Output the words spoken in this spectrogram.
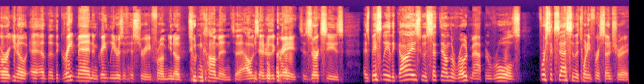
or you know, uh, the, the great men and great leaders of history, from you know Tutankhamun to Alexander the Great to Xerxes, as basically the guys who have set down the roadmap and rules for success in the 21st century.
